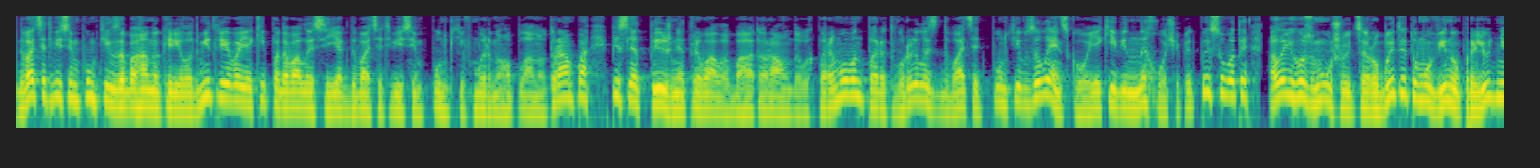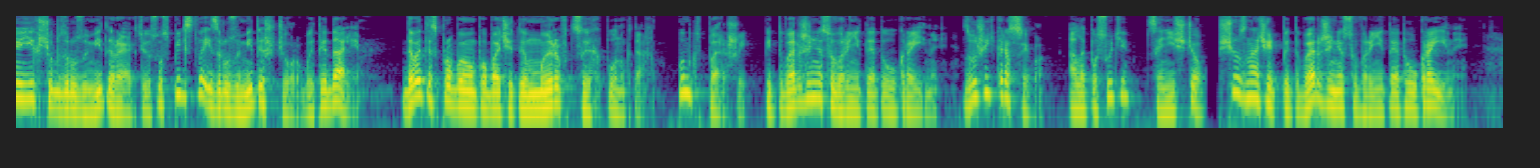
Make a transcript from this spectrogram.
28 пунктів забагано Кирила Дмитрієва, які подавалися як 28 пунктів мирного плану Трампа, після тижня тривалих багатораундових перемовин перетворились 20 пунктів Зеленського, які він не хоче підписувати, але його змушують це робити, тому він оприлюднює їх, щоб зрозуміти реакцію суспільства і зрозуміти, що робити далі. Давайте спробуємо побачити мир в цих пунктах. Пункт перший підтвердження суверенітету України. Звучить красиво, але по суті це ніщо. Що значить підтвердження суверенітету України?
